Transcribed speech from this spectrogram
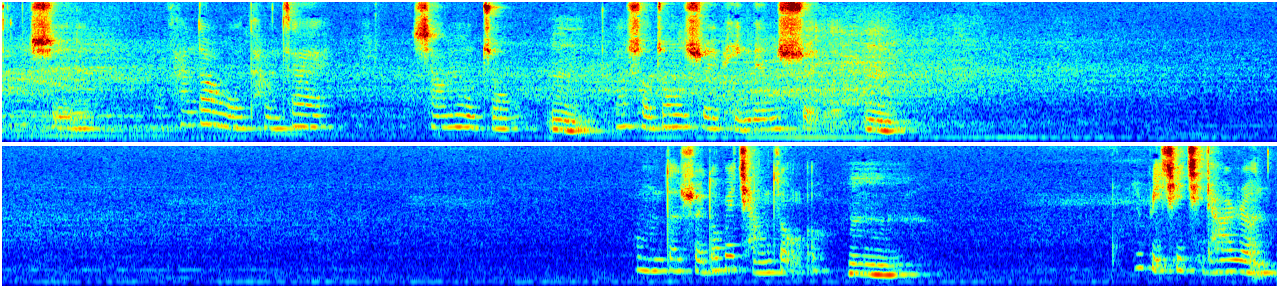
当时我看到我躺在沙漠中，嗯，我手中的水瓶没有水了，嗯，我们的水都被抢走了，嗯，就比起其他人，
